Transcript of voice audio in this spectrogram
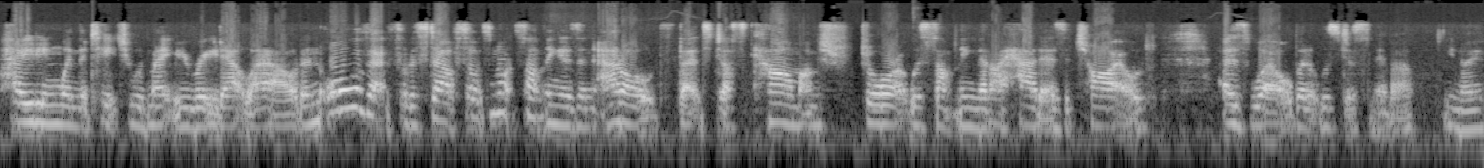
hating when the teacher would make me read out loud and all of that sort of stuff. So it's not something as an adult that's just come. I'm sure it was something that I had as a child as well, but it was just never, you know,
